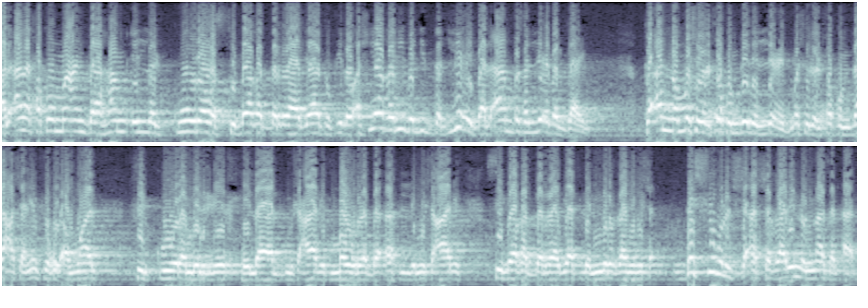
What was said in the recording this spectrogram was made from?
الآن الحكومة ما عندها هم إلا الكورة والسباق الدراجات وكذا وأشياء غريبة جدا. لعب الآن بس اللعب القايم. كأنهم مشوا الحكم ده للعب. مشوا الحكم ده عشان ينفقوا الأموال في الكورة مريخ هلال مش عارف مورد أهل مش عارف سباق الدراجات للمرغني مش ده الشغل الشغالين الناس الآن.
